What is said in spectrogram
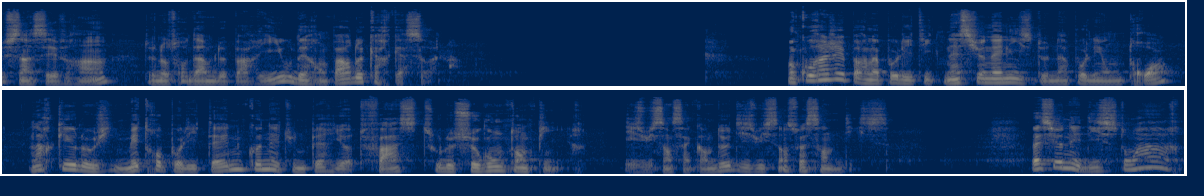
de Saint-Séverin, de Notre-Dame de Paris ou des remparts de Carcassonne. Encouragé par la politique nationaliste de Napoléon III, l'archéologie métropolitaine connaît une période faste sous le Second Empire, 1852-1870. Passionné d'histoire,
